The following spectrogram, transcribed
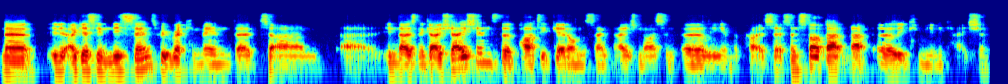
now, I guess in this sense, we recommend that um, uh, in those negotiations, the party get on the same page nice and early in the process and start that, that early communication.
